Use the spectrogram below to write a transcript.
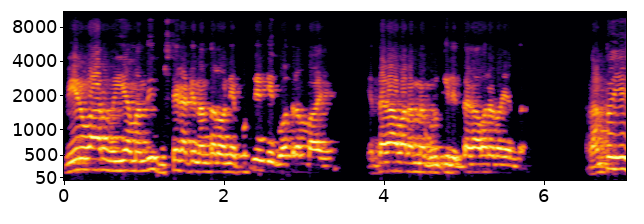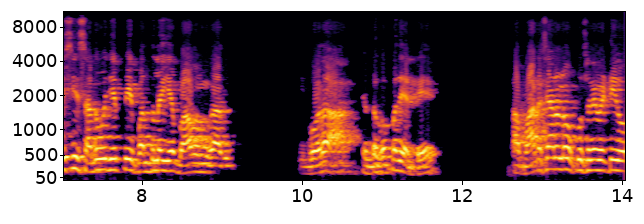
వీరు వారు వెయ్యి మంది గుస్తె కట్టినంతలోనే పుట్టింటి గోత్రం బాయ్ ఎంత కావాలన్న గురుకిలు ఎంత కావాలన్నా ఎంత? రంతు చేసి చదువు చెప్పి పంతులయ్యే భావం కాదు. ఈ బోధ ఎంత గొప్పది అంటే ఆ పాఠశాలలో పెట్టి ఓ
